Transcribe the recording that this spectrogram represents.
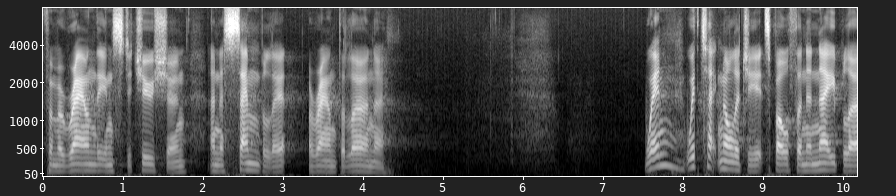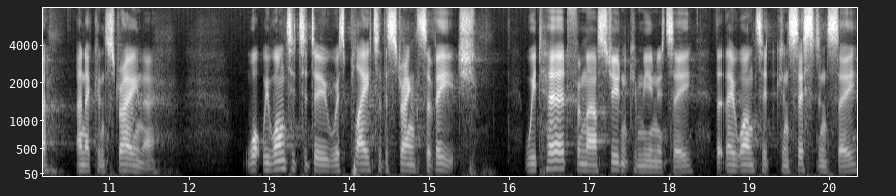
from around the institution and assemble it around the learner. When, with technology, it's both an enabler and a constrainer, what we wanted to do was play to the strengths of each. We'd heard from our student community that they wanted consistency.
